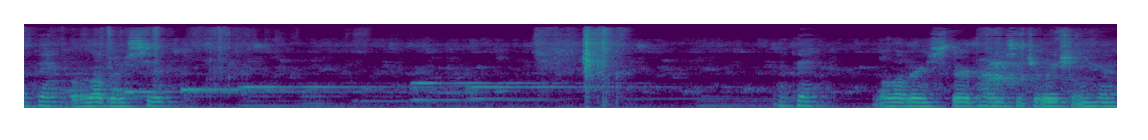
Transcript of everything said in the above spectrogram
Okay, the lovers here. Okay, the lovers third party situation here.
